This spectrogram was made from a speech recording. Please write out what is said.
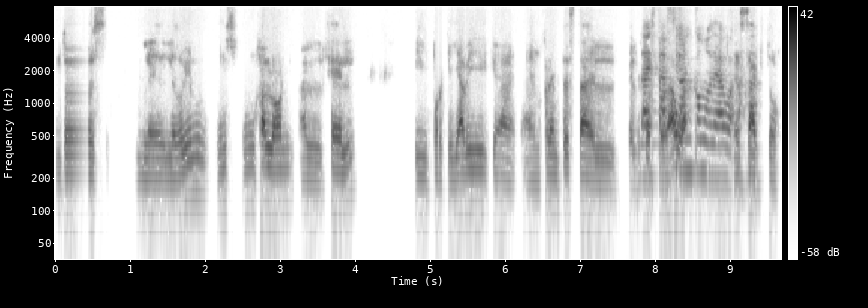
Entonces, le, le doy un, un, jalón al gel y porque ya vi que enfrente está el, el La estación como de agua. Exacto.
